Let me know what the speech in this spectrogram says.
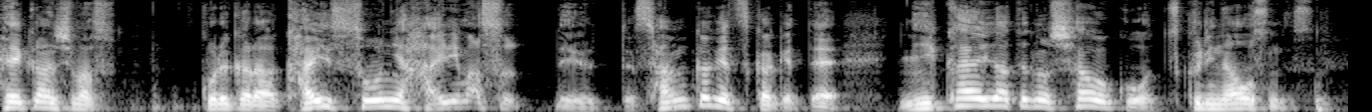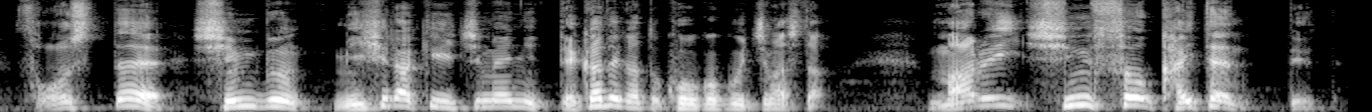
閉館します。これから改装に入りますって言って3ヶ月かけて2階建ての社屋を作り直すんです。そして新聞見開き一面にデカデカと広告打ちました。丸い新装開店って言って。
